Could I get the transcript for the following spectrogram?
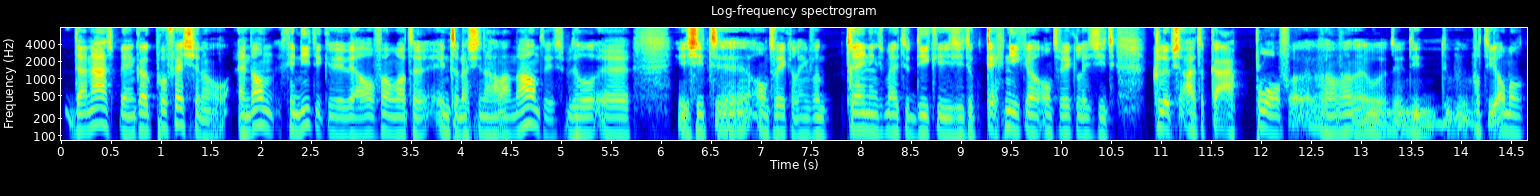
daarnaast ben ik ook professional. En dan geniet ik weer wel van wat er internationaal aan de hand is. Ik bedoel, eh, je ziet eh, ontwikkeling van trainingsmethodieken. Je ziet ook technieken ontwikkelen. Je ziet clubs uit elkaar ploffen. Van, van, die, wat die allemaal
